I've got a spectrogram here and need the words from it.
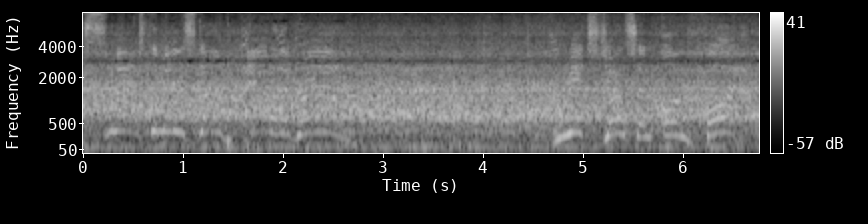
Smashed the middle stump out of the ground. Mitch Johnson on fire.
